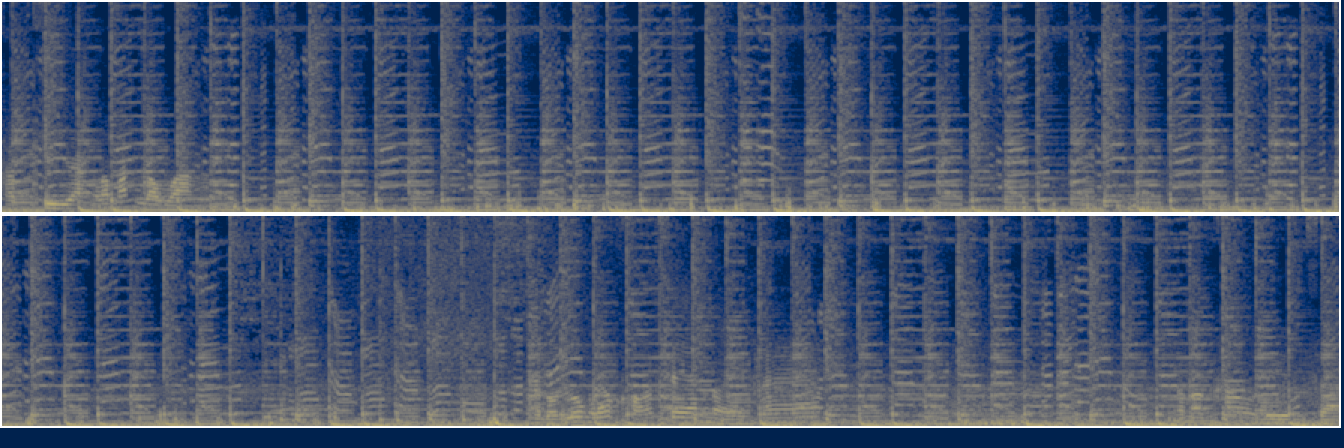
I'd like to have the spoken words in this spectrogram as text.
ขับขี่อย่างระมัดระวัง ก็เ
